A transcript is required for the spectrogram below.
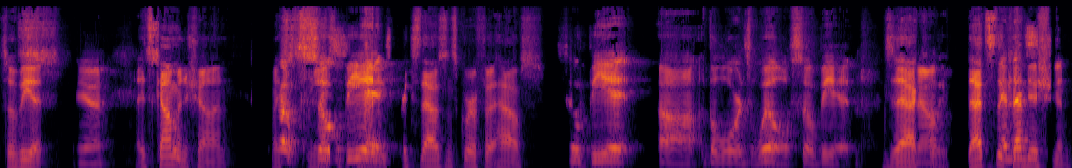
So be it. Yeah. It's coming, Sean. My, Oh, so be it. Six thousand square foot house. So be it. Uh, the Lord's will. So be it. Exactly. That's the And condition.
